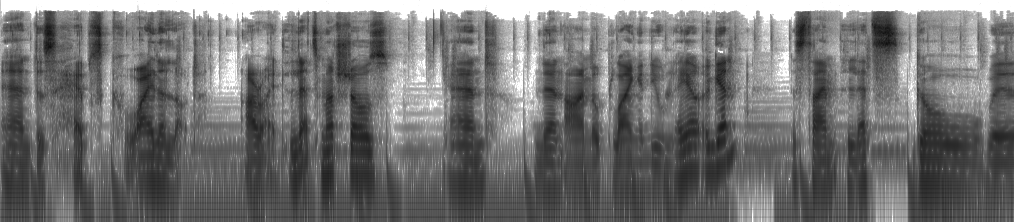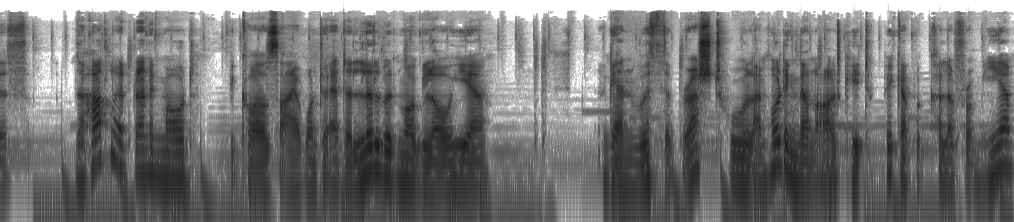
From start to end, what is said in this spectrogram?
and this helps quite a lot. Alright, let's merge those and then I'm applying a new layer again. This time let's go with the hard light blending mode because I want to add a little bit more glow here. Again with the brush tool I'm holding down alt key to pick up a color from here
